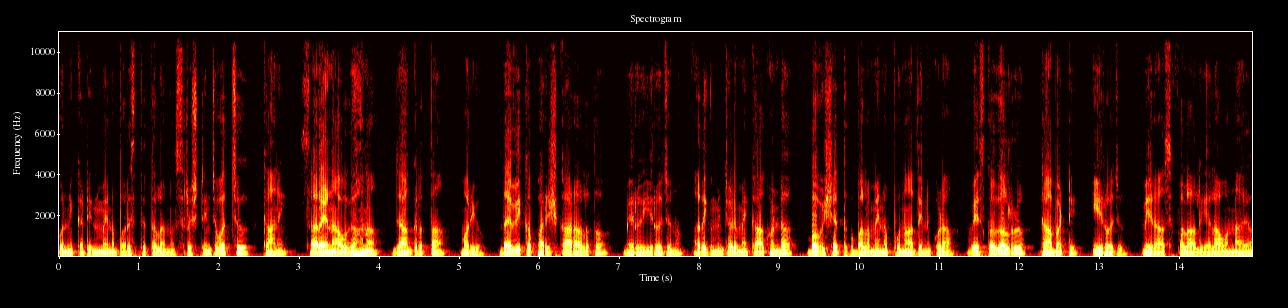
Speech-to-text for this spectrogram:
కొన్ని కఠినమైన పరిస్థితులను సృష్టించవచ్చు. కానీ సరైన అవగాహన జాగ్రత్త మరియు దైవిక పరిష్కారాలతో మీరు ఈ రోజును అధిగమించడమే కాకుండా భవిష్యత్తుకు బలమైన పునాదిని కూడా వేసుకోగలరు. కాబట్టి ఈరోజు మీ రాశి ఫలాలు ఎలా ఉన్నాయో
